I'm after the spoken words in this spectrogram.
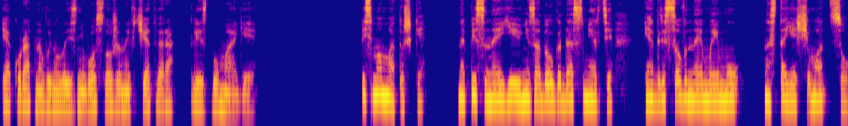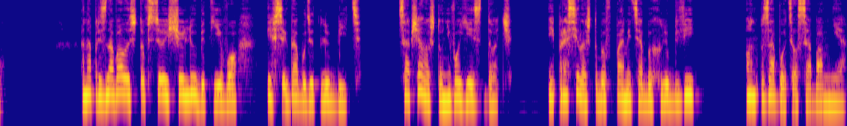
и аккуратно вынула из него сложенный в четверо лист бумаги. Письмо матушки, написанное ею незадолго до смерти и адресованное моему настоящему отцу. Она признавалась, что все еще любит его и всегда будет любить. Сообщала, что у него есть дочь, и просила, чтобы в память об их любви он позаботился обо мне.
